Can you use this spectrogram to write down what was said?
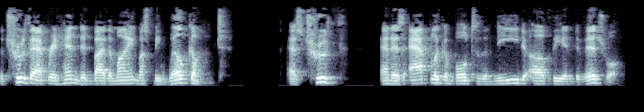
The truth apprehended by the mind must be welcomed as truth and as applicable to the need of the individual.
